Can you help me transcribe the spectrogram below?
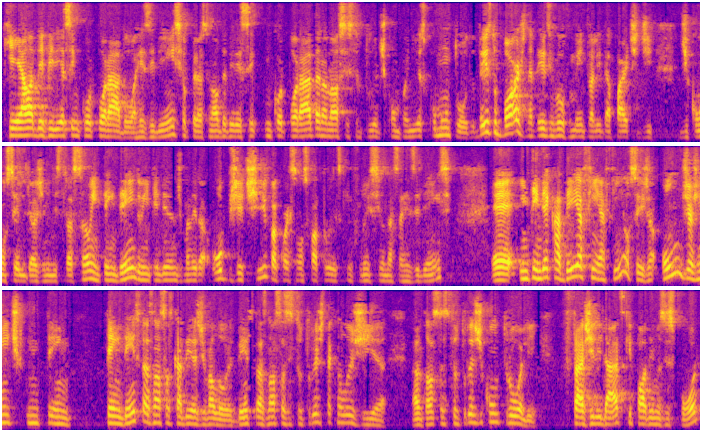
que ela deveria ser incorporada, ou a resiliência operacional deveria ser incorporada na nossa estrutura de companhias como um todo. Desde o board, né, desenvolvimento ali da parte de, de conselho de administração, entendendo e entendendo de maneira objetiva quais são os fatores que influenciam nessa resiliência, é, entender cadeia fim a fim, ou seja, onde a gente tem, tem dentro das nossas cadeias de valor, dentro das nossas estruturas de tecnologia, das nossas estruturas de controle, fragilidades que podem nos expor,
